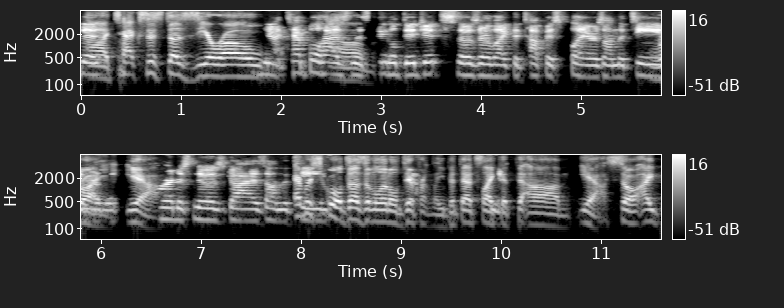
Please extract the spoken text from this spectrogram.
The, uh, Texas does zero. Yeah. Temple has um, the single digits. Those are like the toughest players on the team. Right. Yeah. Hardest nose guys on the team. Every school does it a little differently, but that's like, yeah. A, um, yeah. So I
